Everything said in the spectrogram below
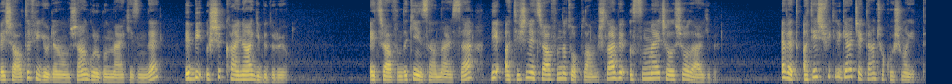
5-6 figürden oluşan grubun merkezinde ve bir ışık kaynağı gibi duruyor. Etrafındaki insanlar ise bir ateşin etrafında toplanmışlar ve ısınmaya çalışıyorlar gibi. Evet, ateş fikri gerçekten çok hoşuma gitti.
